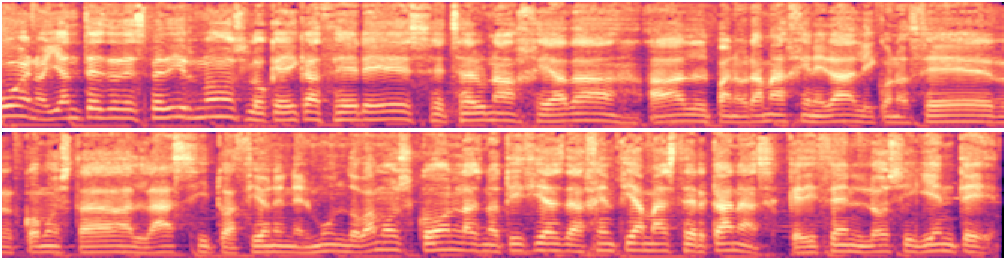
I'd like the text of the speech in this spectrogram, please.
Bueno, y antes de despedirnos, lo que hay que hacer es echar una ojeada al panorama general y conocer cómo está la situación en el mundo. Vamos con las noticias de agencia más cercanas, que dicen lo siguiente.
